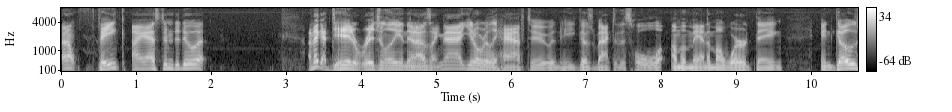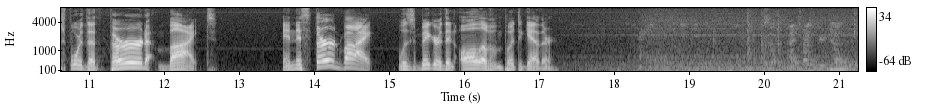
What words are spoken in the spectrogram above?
I don't think I asked him to do it. I think I did originally, and then I was like, nah, you don't really have to. And he goes back to this whole I'm a man of my word thing and goes for the third bite. And this third bite was bigger than all of them put together. So, I trust your judgment.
